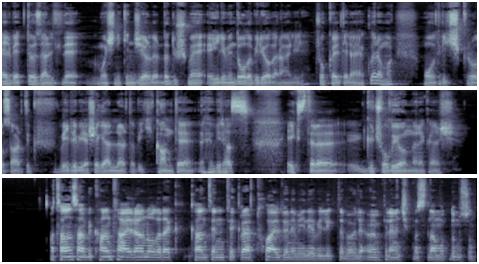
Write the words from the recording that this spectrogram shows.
elbette özellikle maçın ikinci yarılarında düşme eğiliminde olabiliyorlar haliyle. Çok kaliteli ayaklar ama Modric, Kroos artık belli bir yaşa geldiler tabii ki. Kante biraz ekstra güç oluyor onlara karşı. Atalan sen bir Kante hayranı olarak Kante'nin tekrar Tuval dönemiyle birlikte böyle ön plana çıkmasından mutlu musun?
